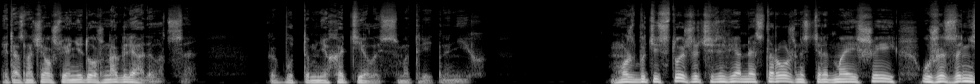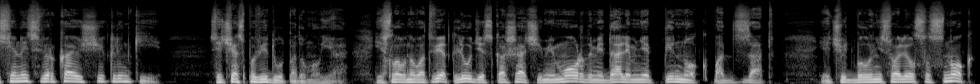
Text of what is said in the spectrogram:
Это означало, что я не должен оглядываться, как будто мне хотелось смотреть на них. Может быть, из той же чрезмерной осторожности над моей шеей уже занесены сверкающие клинки. «Сейчас поведут», — подумал я, и словно в ответ люди с кошачьими мордами дали мне пинок под зад. Я чуть было не свалился с ног,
